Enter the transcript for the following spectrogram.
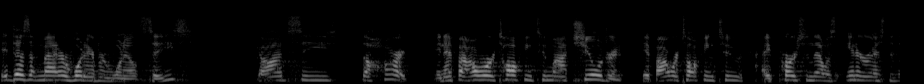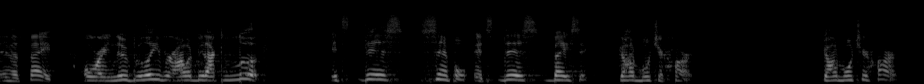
It doesn't matter what everyone else sees. God sees the heart. And if I were talking to my children, if I were talking to a person that was interested in the faith or a new believer, I would be like, look, it's this simple, it's this basic. God wants your heart. God wants your heart.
